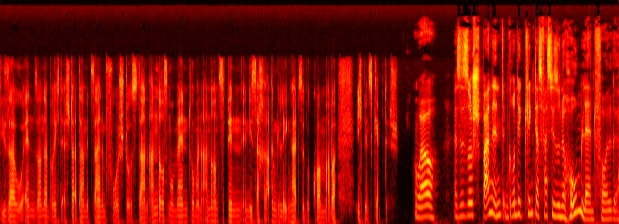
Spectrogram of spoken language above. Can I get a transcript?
dieser UN-Sonderberichterstatter mit seinem Vorstoß da ein anderes Momentum, einen anderen Spin in die Sache Angelegenheit zu bekommen, aber ich bin skeptisch. Wow. Es ist so spannend. Im Grunde klingt das fast wie so eine Homeland-Folge.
